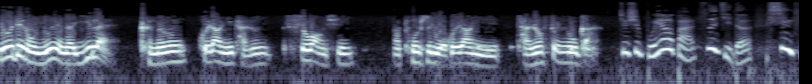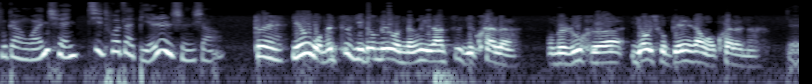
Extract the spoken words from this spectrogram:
因为这种永远的依赖可能会让你产生失望心，那同时也会让你产生愤怒感。就是不要把自己的幸福感完全寄托在别人身上。对，因为我们自己都没有能力让自己快乐，我们如何要求别人让我快乐呢？对，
